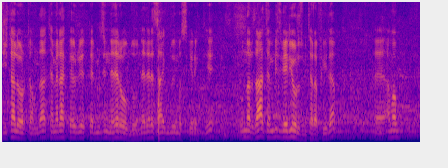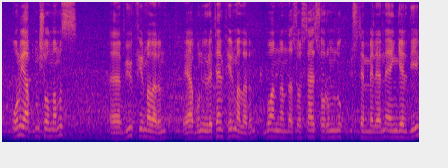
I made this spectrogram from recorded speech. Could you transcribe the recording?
dijital ortamda temel hak ve hürriyetlerimizin neler olduğu, nelere saygı duyması gerektiği bunları zaten biz veriyoruz bir tarafıyla. E, ama onu yapmış olmamız e, büyük firmaların veya bunu üreten firmaların bu anlamda sosyal sorumluluk üstlenmelerine engel değil,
